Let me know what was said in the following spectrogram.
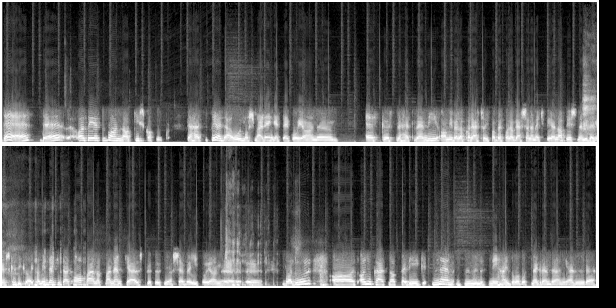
de, de azért vannak kiskapuk. Tehát például most már rengeteg olyan eszközt lehet venni, amivel a karácsonyfa befaragása nem egy fél nap, és nem idegeskedik rajta mindenki, tehát apának már nem kell kötözni a sebeit olyan ö, ö, vadul. Az anyukáknak pedig nem bűn néhány dolgot megrendelni előre.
